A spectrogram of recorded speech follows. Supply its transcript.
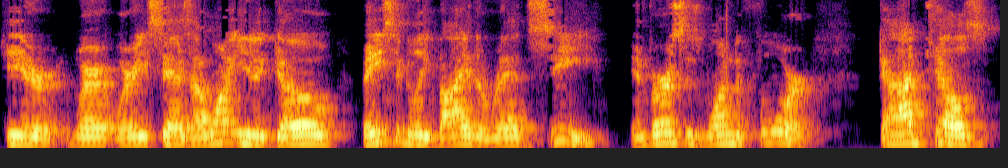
here where, where he says, I want you to go basically by the Red Sea in verses 1 to 4. God tells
